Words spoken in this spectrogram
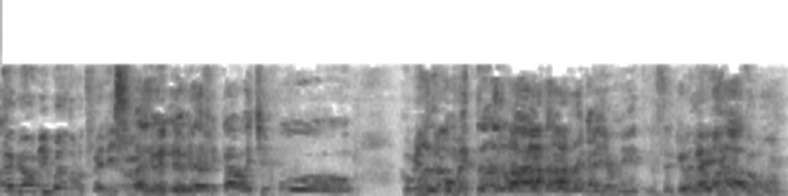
Tu é meu amigo, mas eu tô muito feliz. Mas eu, eu ainda ficava, tipo. Comentando. comentando lá e tal, no engajamento, não sei o que, eu me amarrava, mano.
